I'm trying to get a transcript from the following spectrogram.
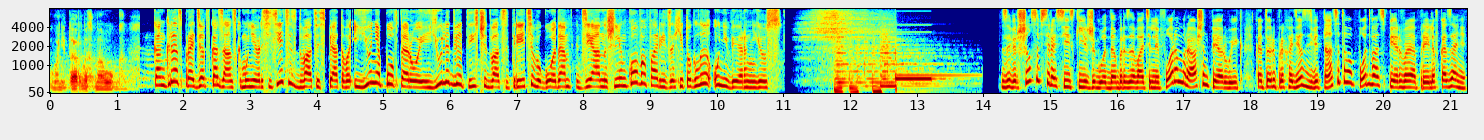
гуманитарных наук. Конгресс пройдет в Казанском университете с 25 июня по 2 июля 2023 года. Диана Шленкова, Фарид Захитоглы, Univer News. Завершился Всероссийский ежегодный образовательный форум Russian PR Week, который проходил с 19 по 21 апреля в Казани.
